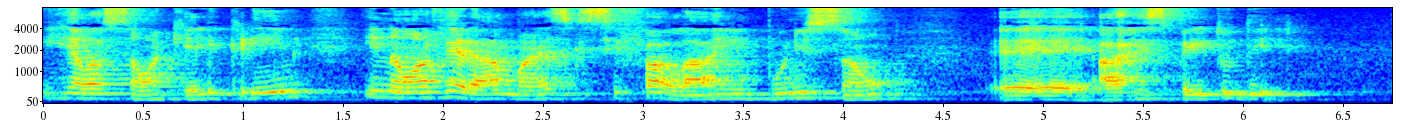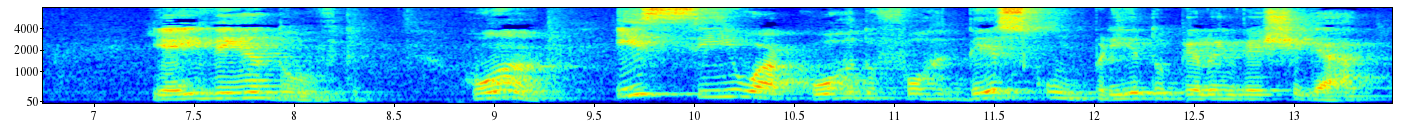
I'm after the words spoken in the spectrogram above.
em relação àquele crime e não haverá mais que se falar em punição é, a respeito dele. E aí vem a dúvida: Juan, e se o acordo for descumprido pelo investigado?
